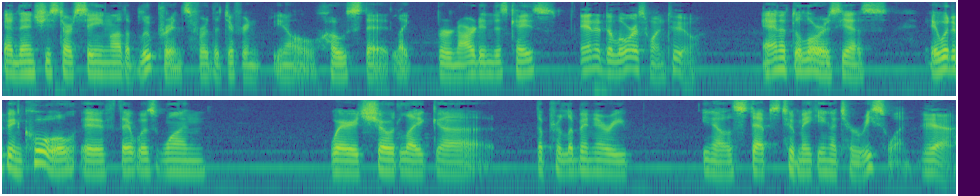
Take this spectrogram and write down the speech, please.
And then she starts seeing all the blueprints for the different you know hosts that like bernard in this case. And a Dolores one too. and of dolores yes. It would have been cool if there was one where it showed like uh the preliminary you know steps to making a Therese one Yeah,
